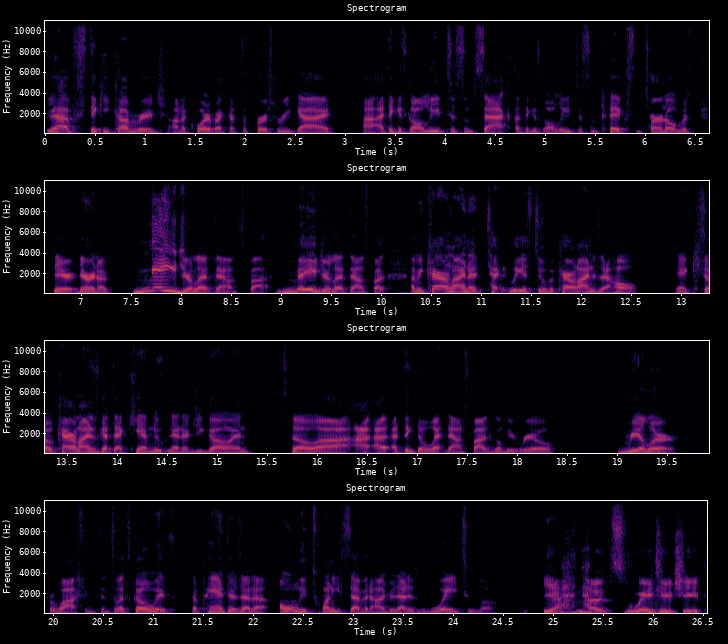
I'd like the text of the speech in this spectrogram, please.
you have sticky coverage on a quarterback that's a first read guy, uh, I think it's going to lead to some sacks. I think it's going to lead to some picks, some turnovers. They're they're in a major letdown spot. Major letdown spot. I mean, Carolina technically is too, but Carolina's at home, and so Carolina's got that Cam Newton energy going. So uh, I, I think the letdown spot is going to be real, realer for Washington. So let's go with the Panthers at a, only 2,700. That is way too low. Yeah, no, it's way too cheap.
